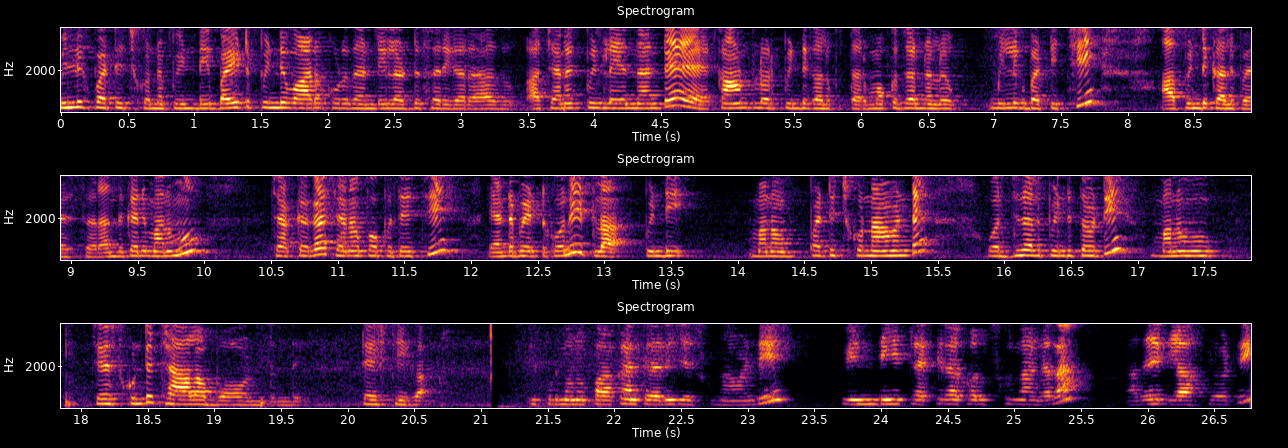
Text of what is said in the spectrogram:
మిల్లుకి పట్టించుకున్న పిండి. బయట పిండి వాడకూడదండి లడ్డు సరిగా రాదు. ఆ శనగపిండిలో ఏంటంటే కార్న్ఫ్లోర్ పిండి కలుపుతారు. మొక్కజొన్నలు మిల్లుకి పట్టించి ఆ పిండి కలిపేస్తారు. అందుకని మనము చక్కగా శనగపప్పు తెచ్చి ఎండబెట్టుకొని ఇట్లా పిండి మనం పట్టించుకున్నామంటే ఒరిజినల్ పిండితోటి మనం చేసుకుంటే చాలా బాగుంటుంది టేస్టీగా. ఇప్పుడు మనం పాకానికి రెడీ చేసుకుందామండి. పిండి చక్కెర కలుపుకున్నాం కదా అదే గ్లాస్ తోటి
